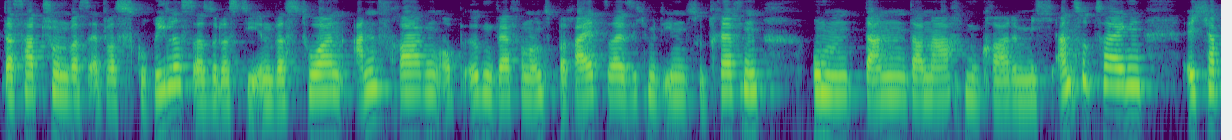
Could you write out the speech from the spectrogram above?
Das hat schon was etwas Skurriles, also dass die Investoren anfragen, ob irgendwer von uns bereit sei, sich mit ihnen zu treffen, um dann danach nur gerade mich anzuzeigen. Ich habe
